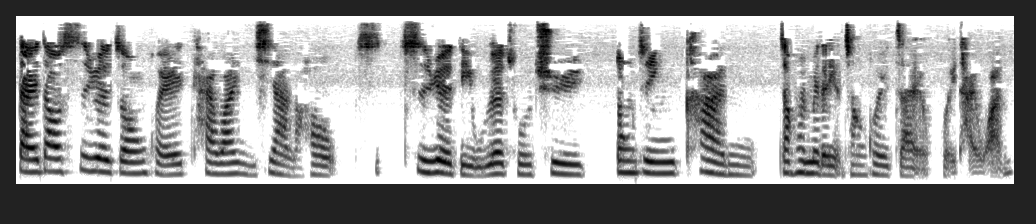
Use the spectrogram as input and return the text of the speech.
待到四月中回台湾一下，然后四四月底五月初去东京看张惠妹的演唱会，再回台湾。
